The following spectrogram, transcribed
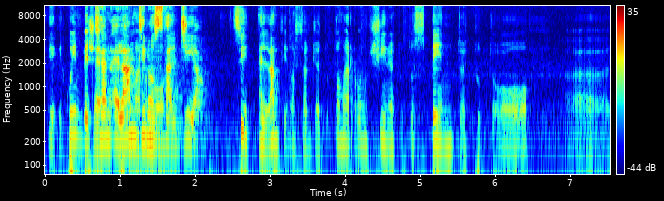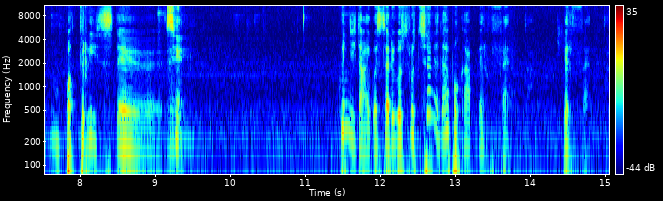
E, e qui invece Cioè, è marrone. l'antinostalgia. Sì, è l'antinostalgia, è tutto marroncino, è tutto spento, è tutto eh, un po' triste. Sì, Quindi hai questa ricostruzione d'epoca perfetta, perfetta.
